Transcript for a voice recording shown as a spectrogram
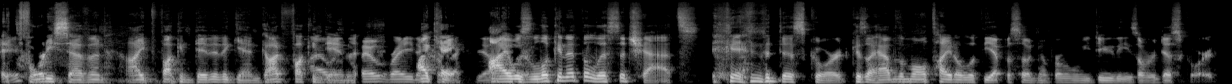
it's 47. I fucking did it again. God fucking I damn it. about ready to Okay, you. I was looking at the list of chats in the Discord because I have them all titled with the episode number when we do these over Discord.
